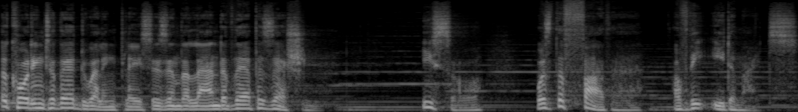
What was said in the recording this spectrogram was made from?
according to their dwelling places in the land of their possession. Esau was the father of the Edomites.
